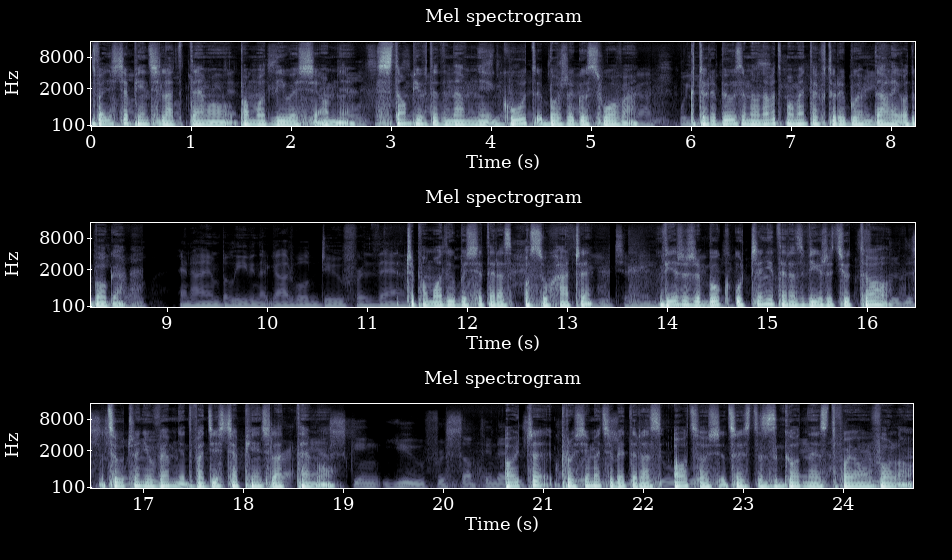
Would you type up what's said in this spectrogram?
25 lat temu pomodliłeś się o mnie. Stąpił wtedy na mnie głód Bożego Słowa, który był ze mną nawet w momentach, w których byłem dalej od Boga. Czy pomodliłbyś się teraz o słuchaczy? Wierzę, że Bóg uczyni teraz w ich życiu to, co uczynił we mnie 25 lat temu. Ojcze, prosimy Ciebie teraz o coś, co jest zgodne z Twoją wolą,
